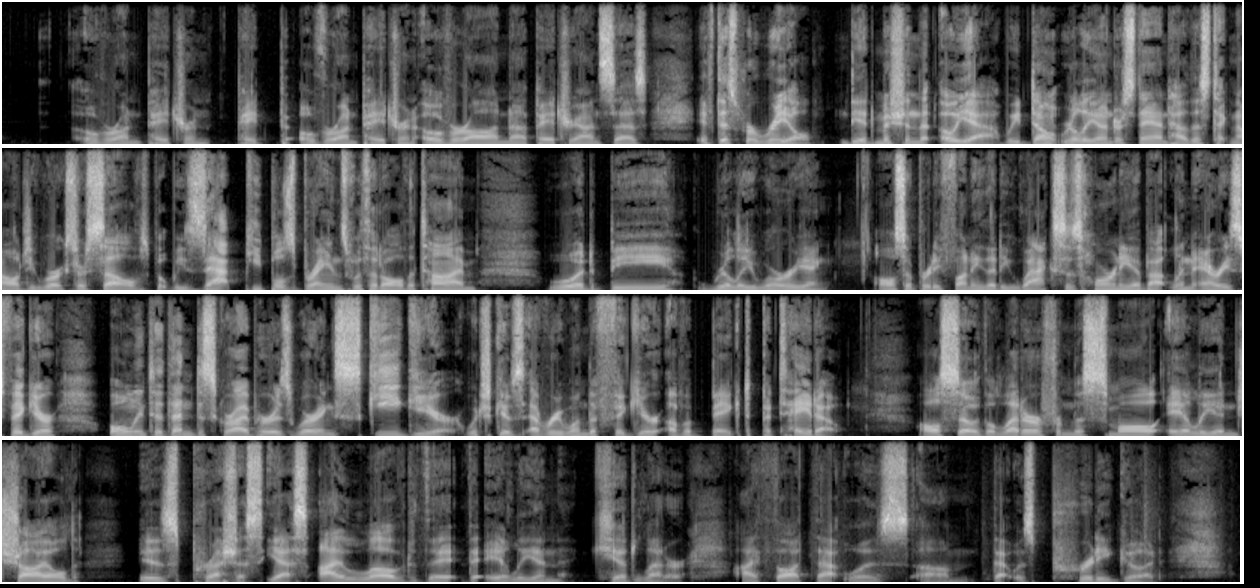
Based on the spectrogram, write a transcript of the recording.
over on Patreon, pa- over on Patreon, over on uh, Patreon says, if this were real, the admission that, oh yeah, we don't really understand how this technology works ourselves, but we zap people's brains with it all the time, would be really worrying. Also, pretty funny that he waxes horny about Lin-Erri's figure, only to then describe her as wearing ski gear, which gives everyone the figure of a baked potato. Also, the letter from the small alien child is precious. Yes, I loved the the alien kid letter. I thought that was um, that was pretty good.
